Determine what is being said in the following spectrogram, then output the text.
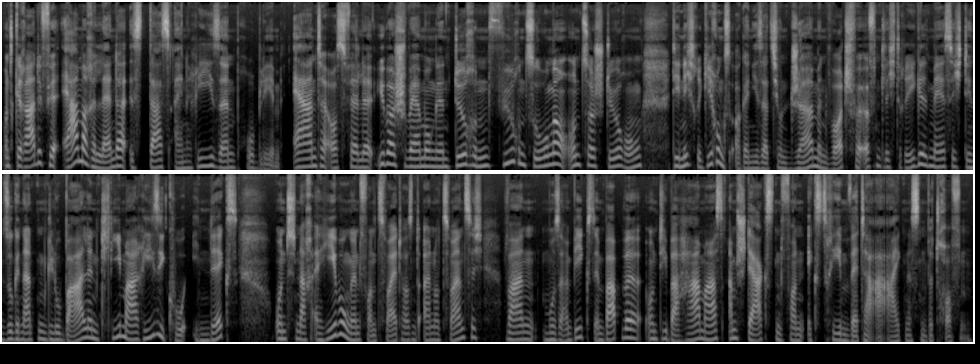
Und gerade für ärmere Länder ist das ein Riesenproblem. Ernteausfälle, Überschwemmungen, Dürren, führen zu Hunger und Zerstörung. Die Nichtregierungsorganisation German Watch veröffentlicht regelmäßig den sogenannten globalen Klimarisikoindex. Und nach Erhebungen von 2021 waren Mosambik, Simbabwe und die Bahamas am stärksten von Extremwetterereignissen betroffen.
